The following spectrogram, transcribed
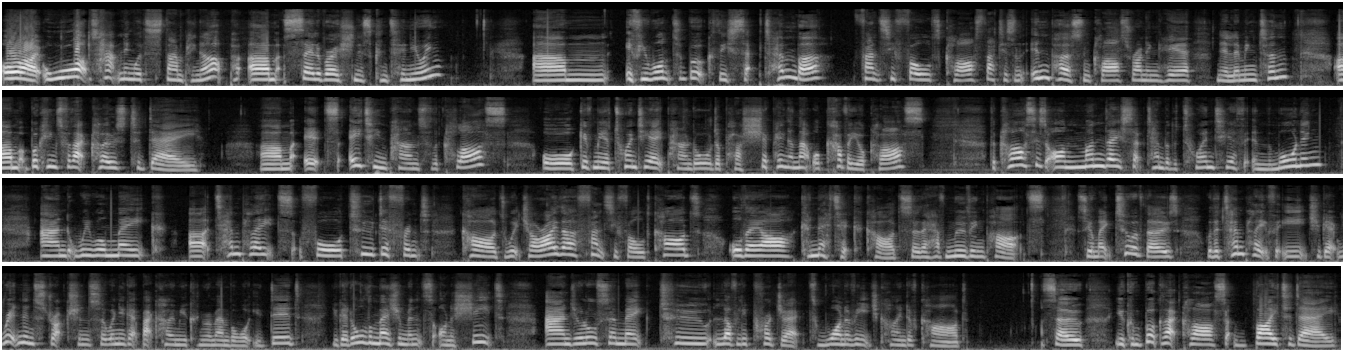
All right, what's happening with Stampin' Up? Um, celebration is continuing. Um, if you want to book the September Fancy Folds class, that is an in-person class running here near Lymington. Um, bookings for that close today. Um, it's £18 for the class or give me a £28 order plus shipping and that will cover your class. The class is on Monday, September the 20th in the morning and we will make uh, templates for two different cards which are either fancy fold cards or they are kinetic cards so they have moving parts. So you'll make two of those with a template for each. You get written instructions so when you get back home you can remember what you did. You get all the measurements on a sheet and you'll also make two lovely projects one of each kind of card so you can book that class by today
